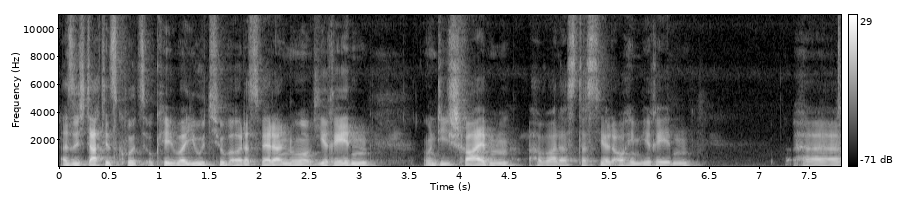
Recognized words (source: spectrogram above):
Also ich dachte jetzt kurz, okay, über YouTube, aber das wäre dann nur, wir reden und die schreiben, aber dass, dass die halt auch irgendwie reden. Äh,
